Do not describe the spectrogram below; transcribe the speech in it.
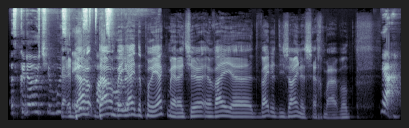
Het cadeautje moet Ja, daarom, ben jij de projectmanager en wij, eh, wij de designers, zeg maar. Want Ja,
